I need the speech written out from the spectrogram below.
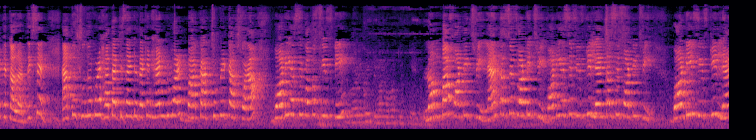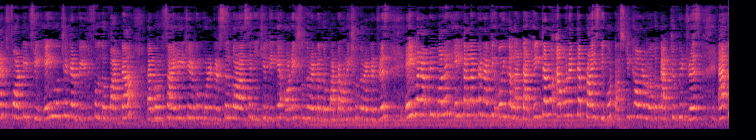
একটা কালার দেখছেন? এত সুন্দর করে হাতার ডিজাইনটা দেখেন। হ্যান্ড বা কাঠচুপির কাজ করা। বডি আছে কত? ফিফটি লম্বা ফর্টি থ্রি ফিফটি লম্বা 43 লেন্থ আছে 43 বডি আছে 50 লেন্থ আছে 43 বডি 50 লেন্থ 43 এই হচ্ছে এটার বিউটিফুল দোপাট্টা এবং সাইডে এরকম করে টার্সেল করা আছে, নিচের দিকে। অনেক সুন্দর একটা দোপাট্টা, অনেক সুন্দর একটা ড্রেস এইবার আপনি বলেন, এই কালারটা নাকি ওই কালারটা এইটারও এমন একটা প্রাইস দিব টাস্কি খাওয়ার মতো কাটচুপি ড্রেস এত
